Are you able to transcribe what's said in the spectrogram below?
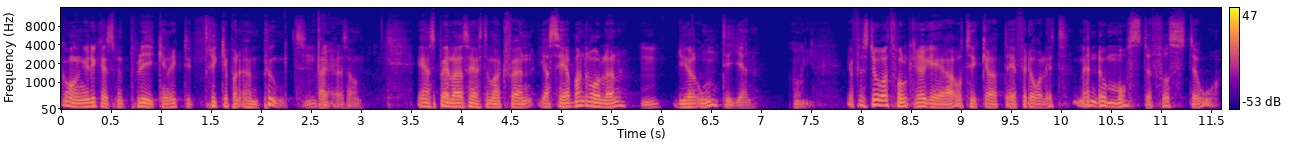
gången lyckades publiken riktigt trycka på en öm punkt. Okej. verkar det som. En spelare säger efter matchen, jag ser banderollen, Mm. det gör ont igen. Oj. Jag förstår att folk reagerar och tycker att det är för dåligt, men de måste förstå.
